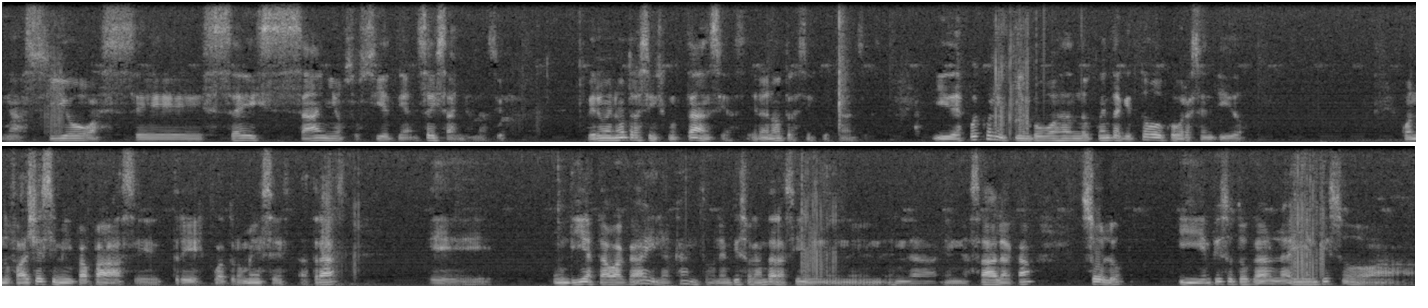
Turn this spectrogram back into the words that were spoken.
nació hace seis años o siete años, seis años nació, pero en otras circunstancias, eran otras circunstancias. Y después con el tiempo vas dando cuenta que todo cobra sentido. Cuando fallece mi papá hace tres, cuatro meses atrás, eh, un día estaba acá y la canto, la empiezo a cantar así en, la, en la sala acá, solo, y empiezo a tocarla y empiezo a,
